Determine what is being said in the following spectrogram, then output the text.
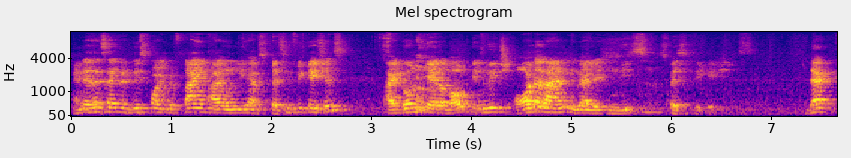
And as I said at this point of time, I only have specifications. I don't care about in which order I am evaluating these specifications. That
